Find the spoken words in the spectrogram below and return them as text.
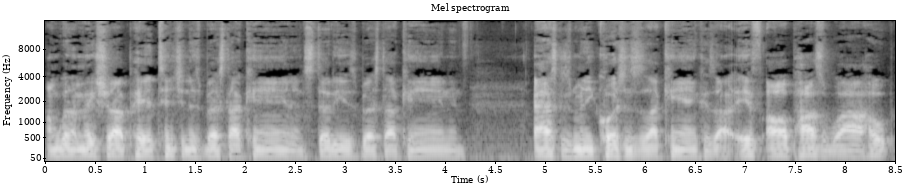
I'm gonna make sure I pay attention as best I can and study as best I can and ask as many questions as I can because if all possible, I hope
